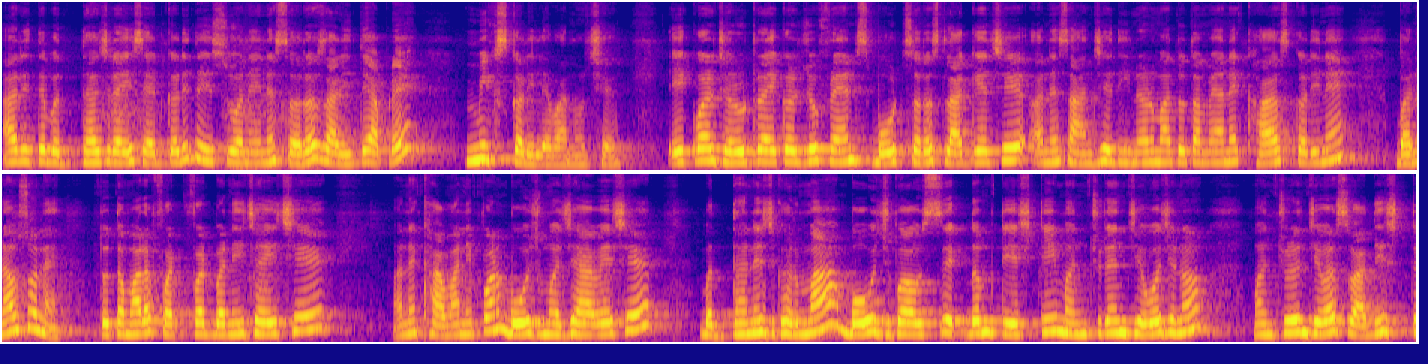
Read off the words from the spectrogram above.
આ રીતે બધા જ રાઈસ એડ કરી દઈશું અને એને સરસ આ રીતે આપણે મિક્સ કરી લેવાનું છે. એકવાર જરૂર ટ્રાય કરજો ફ્રેન્ડ્સ બહુ જ સરસ લાગે છે અને સાંજે ડિનરમાં તો તમે આને ખાસ કરીને બનાવશો ને, તો તમારા ફટફટ બની જાય છે અને ખાવાની પણ બહુ જ મજા આવે છે. બધાને જ ઘરમાં બહુ જ ભાવશે, એકદમ ટેસ્ટી મંચુરિયન જેવો જ એનો મંચુરિયન જેવા સ્વાદિષ્ટ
